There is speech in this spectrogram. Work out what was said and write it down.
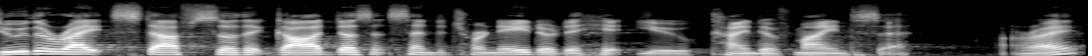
do the right stuff so that God doesn't send a tornado to hit you kind of mindset. All right?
